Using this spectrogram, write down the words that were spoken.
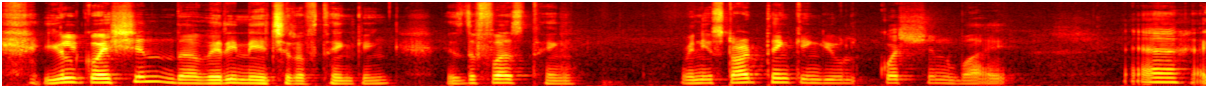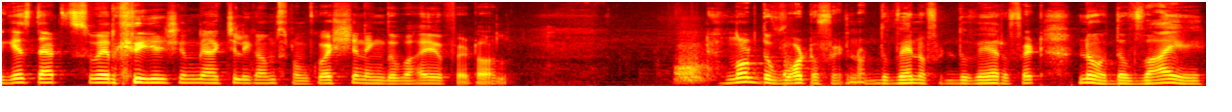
you'll question the very nature of thinking is the first thing. When you start thinking, you'll question why. Eh, I guess that's where creation actually comes from questioning the why of it all not the what of it not the when of it the where of it. No the why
